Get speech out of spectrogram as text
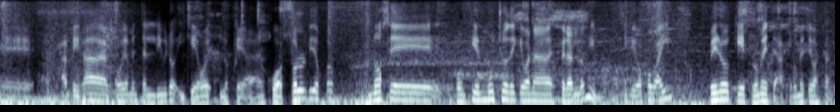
eh, apegada obviamente al libro y que hoy los que han jugado solo el videojuego no se confíen mucho de que van a esperar lo mismo, así que ojo ahí, pero que promete, ah, promete bastante.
